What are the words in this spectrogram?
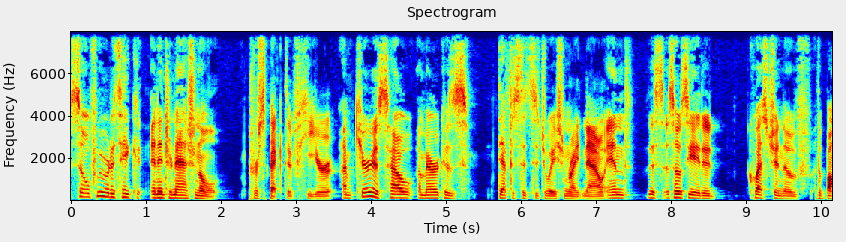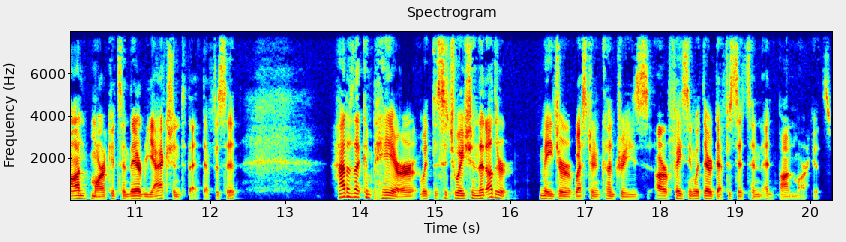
So, if we were to take an international perspective here, I'm curious how America's deficit situation right now and this associated question of the bond markets and their reaction to that deficit. How does that compare with the situation that other major Western countries are facing with their deficits and, and, bond markets?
